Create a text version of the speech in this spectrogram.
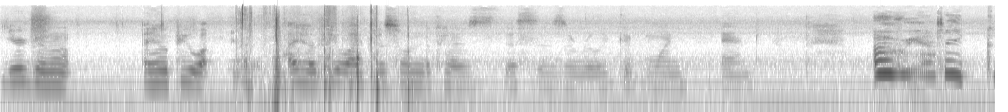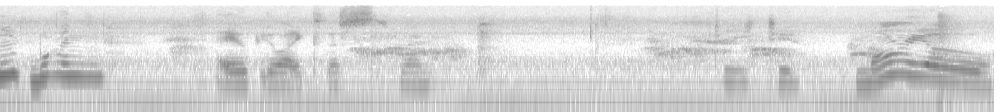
You're gonna. I hope you like. I hope you like this one because this is a really good one and a really good one. I hope you like this one. Three, two, Mario.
